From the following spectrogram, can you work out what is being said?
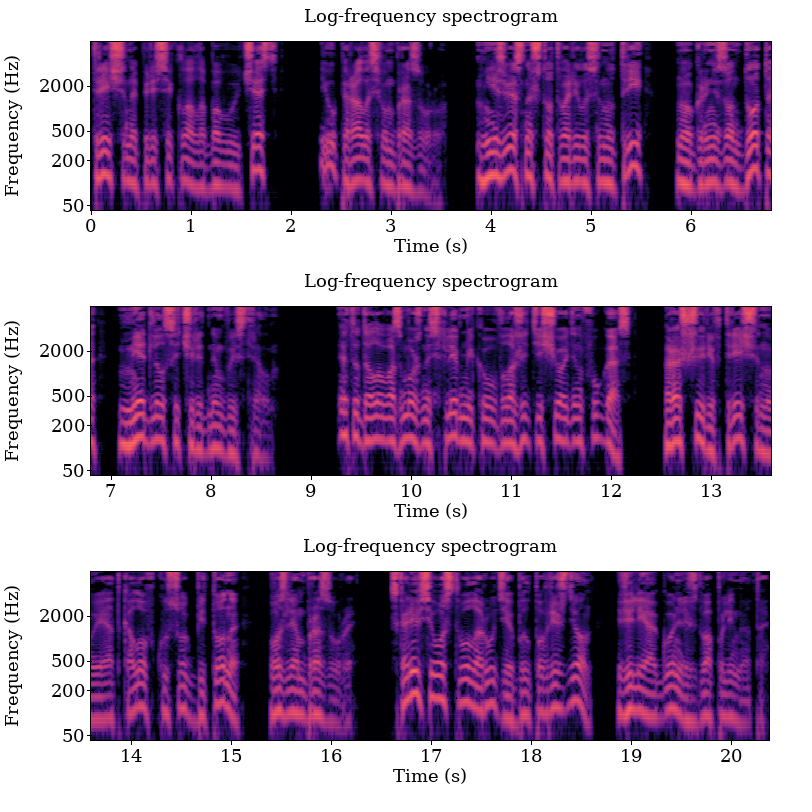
трещина пересекла лобовую часть и упиралась в амбразуру. Неизвестно, что творилось внутри, но гарнизон дота медлил с очередным выстрелом. Это дало возможность Хлебникову вложить еще один фугас, расширив трещину и отколов кусок бетона возле амбразуры. Скорее всего, ствол орудия был поврежден, вели огонь лишь два пулемета.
